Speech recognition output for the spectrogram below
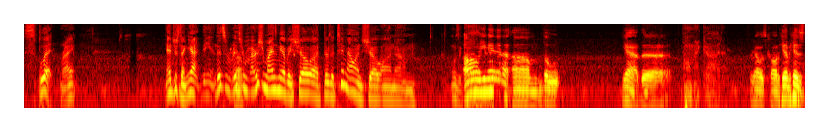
split, right? Interesting. Yeah, this this, Yeah. this reminds me of a show uh, there's a Tim Allen show on um what was it Oh yeah. Um. The yeah the Oh my god. I forgot what it's called. Him, his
